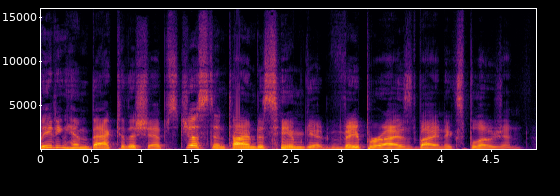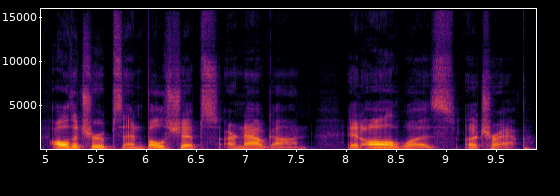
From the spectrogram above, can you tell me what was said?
Leading him back to the ships just in time to see him get vaporized by an explosion. All the troops and both ships are now gone. It all was a trap.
